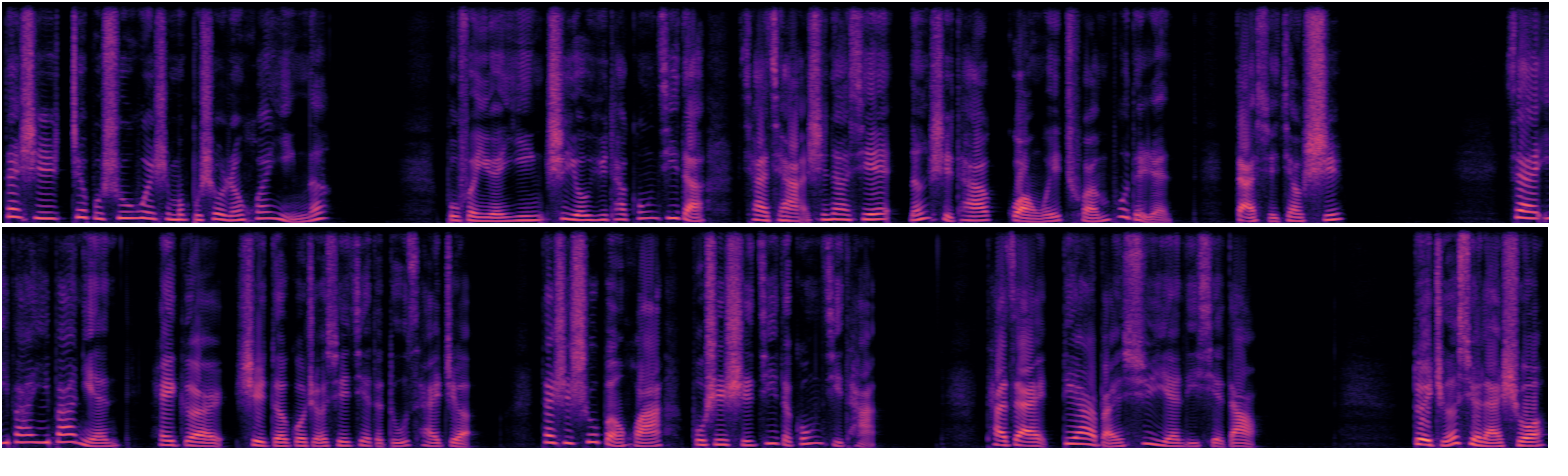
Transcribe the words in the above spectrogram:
但是这部书为什么不受人欢迎呢？部分原因是由于他攻击的恰恰是那些能使他广为传播的人——大学教师。在一八一八年，黑格尔是德国哲学界的独裁者，但是叔本华不失时机地攻击他。他在第二版序言里写道：“对哲学来说，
